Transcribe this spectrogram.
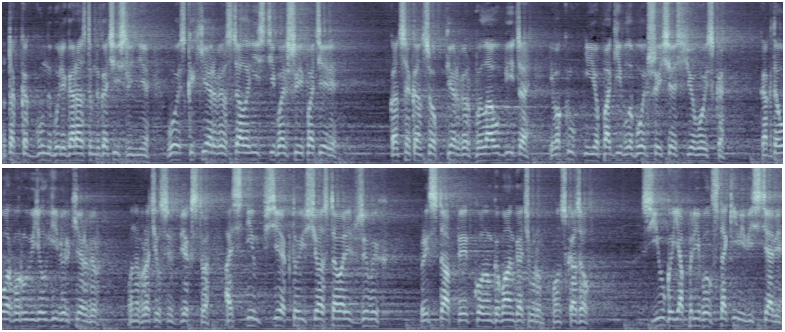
Но так как гунны были гораздо многочисленнее, войско Хервер стало нести большие потери. В конце концов, Хервер была убита, и вокруг нее погибла большая часть ее войска. Когда Ормор увидел гибель Хервер, он обратился в бегство, а с ним все, кто еще оставались в живых. Представ перед конунгом Ангатюром, он сказал, «С юга я прибыл с такими вестями.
